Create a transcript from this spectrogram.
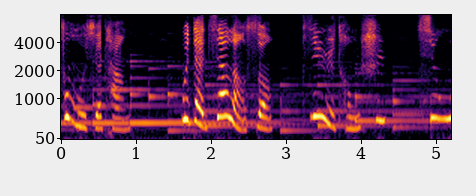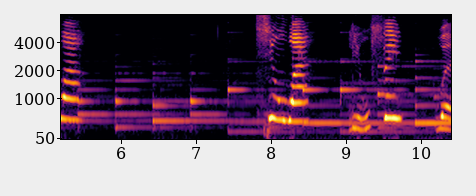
父母学堂，为大家朗诵今日童诗《青蛙》。青蛙，凌飞问：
